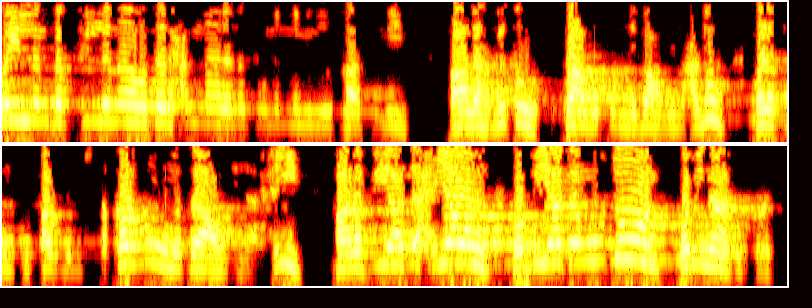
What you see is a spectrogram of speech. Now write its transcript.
وإن لم تغفر لنا وترحمنا لنكونن من الخاسرين. قال اهبطوا بعضكم لبعض عدو ولكم في الأرض مستقر ومتاع إلى حين. قال فيها تحيون وفيها تموتون ومنها تخرجون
